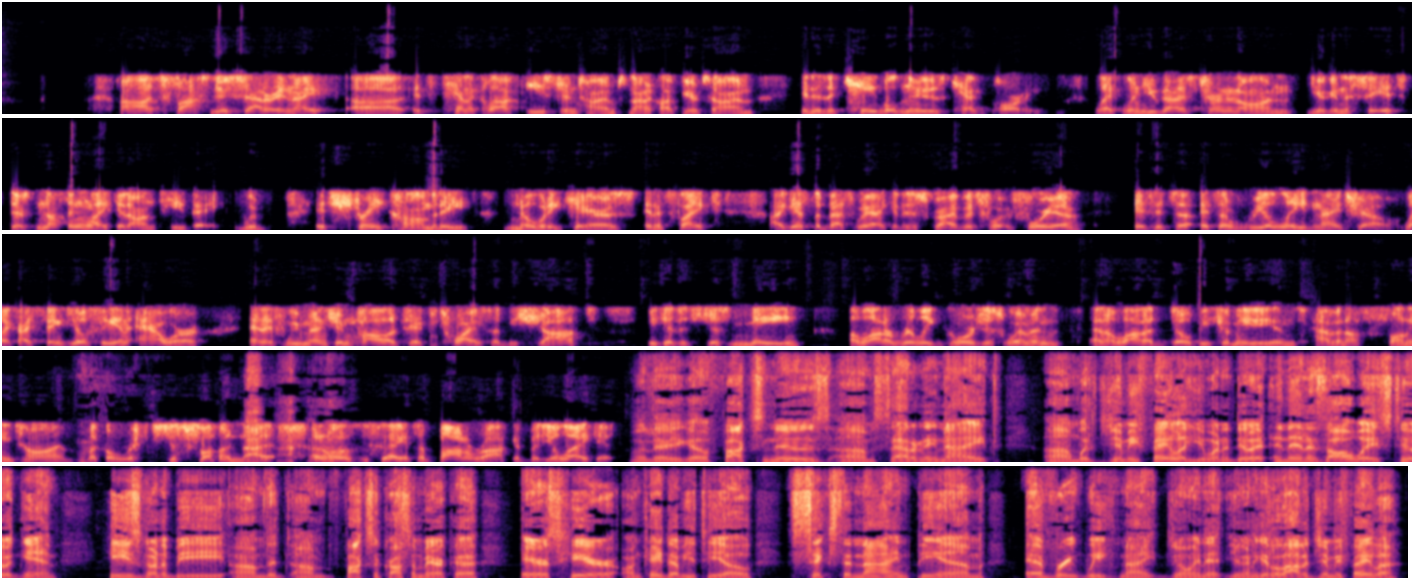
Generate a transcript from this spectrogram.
Uh, it's Fox News Saturday night. Uh, it's 10 o'clock Eastern time. It's 9 o'clock your time. It is a cable news keg party. Like when you guys turn it on, you're going to see it's, there's nothing like it on TV. It's straight comedy. Nobody cares. And it's like, I guess the best way I could describe it for, for you is it's a, it's a real late night show. Like I think you'll see an hour. And if we mention politics twice, I'd be shocked because it's just me, a lot of really gorgeous women, and a lot of dopey comedians having a funny time. Like a, it's just fun. I, I don't know what to say. It's a bottle rocket, but you'll like it. Well, there you go. Fox News um Saturday night um with Jimmy Failla. You want to do it, and then as always too. Again, he's going to be um the um Fox Across America airs here on KWTO six to nine p.m. every weeknight. Join it. You're going to get a lot of Jimmy Failla.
